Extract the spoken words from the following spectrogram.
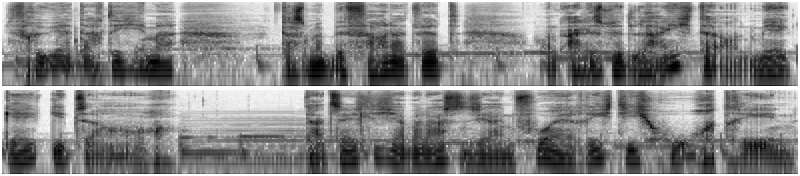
Früher dachte ich immer, dass man befördert wird und alles wird leichter und mehr Geld gibt's auch. Tatsächlich aber lassen sie einen vorher richtig hochdrehen.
